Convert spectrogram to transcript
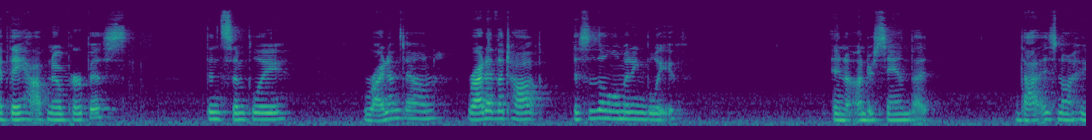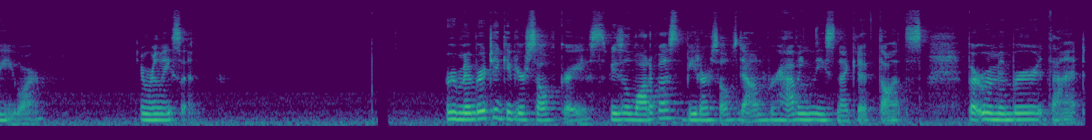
If they have no purpose, then simply write them down right at the top. This is a limiting belief. And understand that that is not who you are. And release it. Remember to give yourself grace because a lot of us beat ourselves down for having these negative thoughts. But remember that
